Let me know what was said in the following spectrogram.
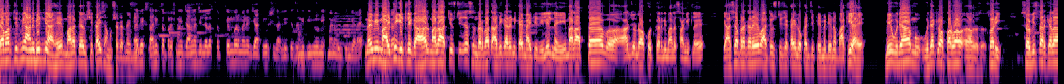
त्या बाबतीत मी अनभिज्ञ आहे. मला त्याविषयी काही सांगू शकत नाही साहेब मी एक स्थानिकचा प्रश्न आहे. जालना जिल्ह्याला सप्टेंबर महिन्यात जी अतिवृष्टी झाली त्याचा निधी मिळून एक महिना उलटून गेलाय. नाही मी माहिती घेतली काल मला अतिवृष्टीच्या संदर्भात अधिकाऱ्यांनी काही माहिती दिलेली नाही. मला आत्ता अं, अर्जुनराव खोतकरनी मला सांगितलंय की अशा प्रकारे अतिवृष्टीच्या काही लोकांची पेमेंट येणं बाकी आहे. मी उद्या उद्या किंवा परवा सॉरी सव्वीस तारखेला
